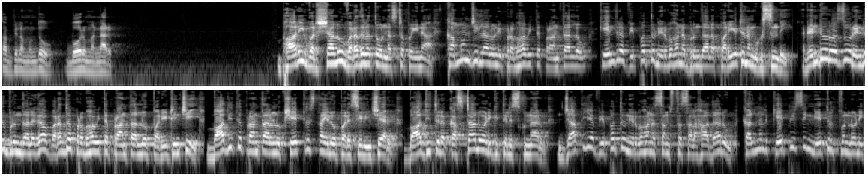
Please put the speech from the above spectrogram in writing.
సభ్యుల ముందు బోరుమన్నారు. భారీ వర్షాలు వరదలతో నష్టపోయిన ఖమ్మం జిల్లాలోని ప్రభావిత ప్రాంతాల్లో కేంద్ర విపత్తు నిర్వహణ బృందాల పర్యటన ముగిసింది. రెండో రోజు రెండు బృందాలుగా వరద ప్రభావిత ప్రాంతాల్లో పర్యటించి బాధిత ప్రాంతాలను క్షేత్రస్థాయిలో పరిశీలించారు. బాధితుల కష్టాలు అడిగి తెలుసుకున్నారు. జాతీయ విపత్తు నిర్వహణ సంస్థ సలహాదారు కల్నల్ కేపీ సింగ్ నేతృత్వంలోని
